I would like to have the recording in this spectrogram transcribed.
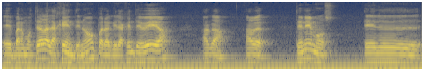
Eh, para mostrar a la gente, ¿no? Para que la gente vea. Acá, a ver, tenemos el,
